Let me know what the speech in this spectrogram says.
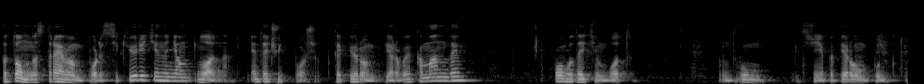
Потом настраиваем port security на нем. Ну ладно, это чуть позже. Копируем первые команды по вот этим вот двум, точнее по первому пункту.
